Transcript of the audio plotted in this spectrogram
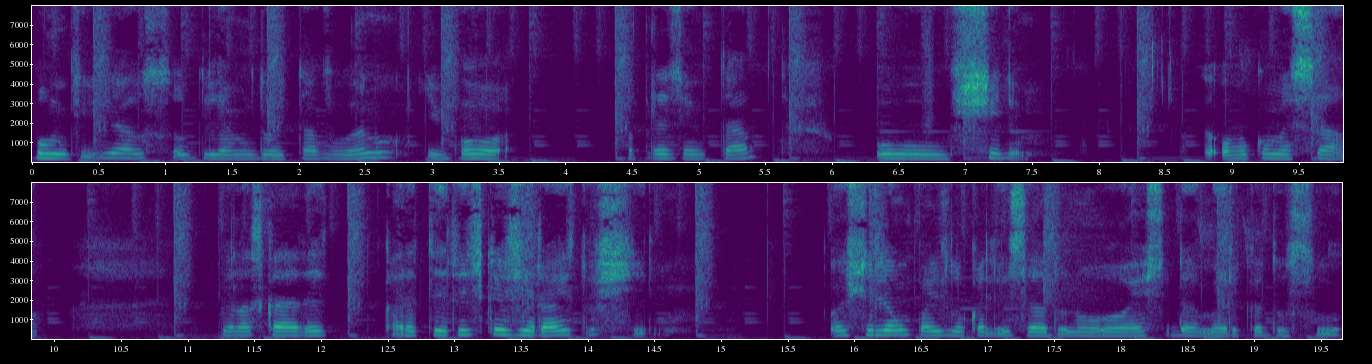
Bom dia, eu sou Guilherme do oitavo ano e vou apresentar o Chile. Eu vou começar pelas características gerais do Chile. O Chile é um país localizado no oeste da América do Sul,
